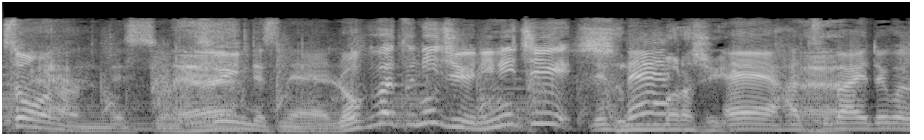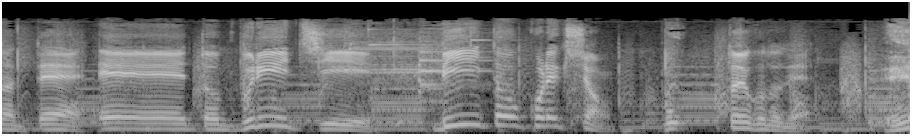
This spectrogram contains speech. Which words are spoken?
そうなんですよ、ね。ついにですね6月22日ですね。素晴らしい。えー発売ということになってえっとブリーチビートコレクションということで。英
